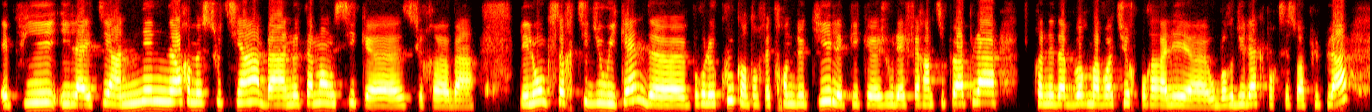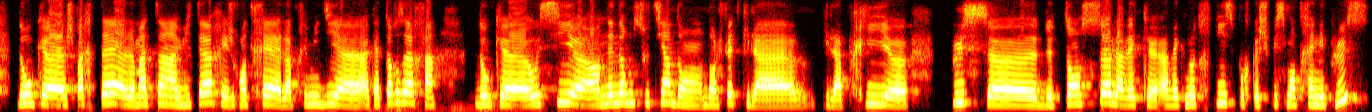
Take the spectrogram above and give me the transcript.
Et puis, il a été un énorme soutien, ben, notamment aussi que sur ben, les longues sorties du week-end. pour le coup, quand on fait 32 kills et puis que je voulais faire un petit peu à plat, prenais d'abord ma voiture pour aller euh, au bord du lac pour que ce soit plus plat. Donc, euh, je partais le matin à 8 heures et je rentrais l'après-midi à, à 14 heures. Enfin, donc euh, aussi un énorme soutien dans, dans le fait qu'il a qu'il a pris plus de temps seul avec avec notre fils pour que je puisse m'entraîner plus.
